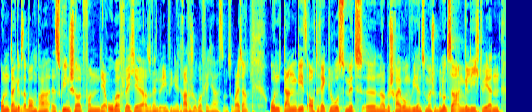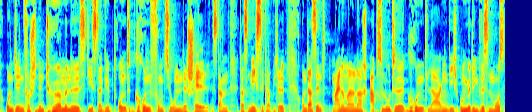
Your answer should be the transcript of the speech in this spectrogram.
Und dann gibt's aber auch ein paar äh, Screenshots von der Oberfläche, also wenn du irgendwie eine grafische Oberfläche hast und so weiter. Und dann geht's auch direkt los mit äh, einer Beschreibung, wie dann zum Beispiel Benutzer angelegt werden und den verschiedenen Terminals, die es da gibt und Grundfunktionen der Shell ist dann das nächste Kapitel. Und das sind meiner Meinung nach absolute Grundlagen, die ich unbedingt wissen muss,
